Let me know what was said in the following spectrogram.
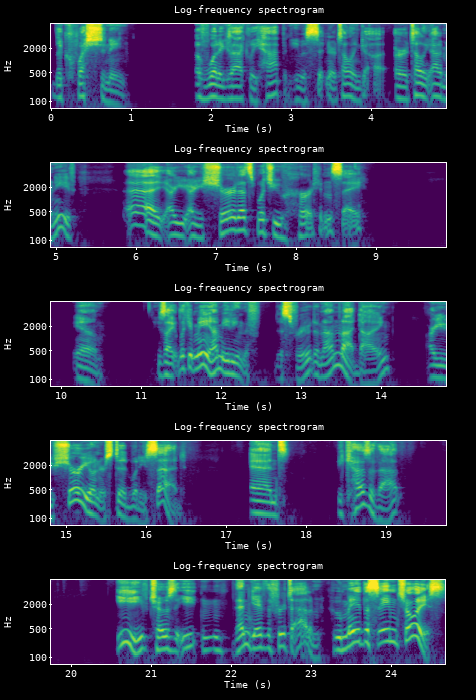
the questioning of what exactly happened. He was sitting there telling God or telling Adam and Eve, uh, "Are you are you sure that's what you heard him say?" Yeah. he's like, "Look at me, I'm eating the, this fruit and I'm not dying. Are you sure you understood what he said?" And because of that, Eve chose to eat and then gave the fruit to Adam, who made the same choice.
